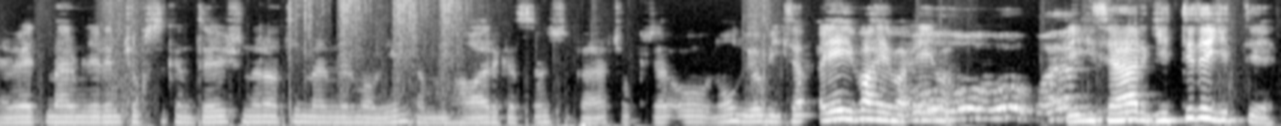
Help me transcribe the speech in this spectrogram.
Evet mermilerim çok sıkıntı. Şunları atayım mermilerimi alayım. Tamam harikasın süper çok güzel. Oo ne oluyor bilgisayar? Eyvah eyvah eyvah. Oo, oo, oo, Bilgisayar gitti de gitti.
